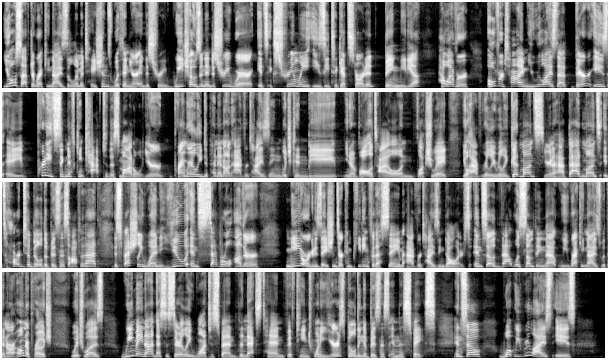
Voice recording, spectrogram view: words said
You also have to recognize the limitations within your industry. We chose an industry where it's extremely easy to get started, being media. However, over time, you realize that there is a pretty significant cap to this model. You're primarily dependent on advertising, which can be, you know, volatile and fluctuate. You'll have really, really good months. You're going to have bad months. It's hard to build a business off of that, especially when you and several other media organizations are competing for the same advertising dollars. And so that was something that we recognized within our own approach, which was we may not necessarily want to spend the next 10, 15, 20 years building a business in this space. And so what we realized is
